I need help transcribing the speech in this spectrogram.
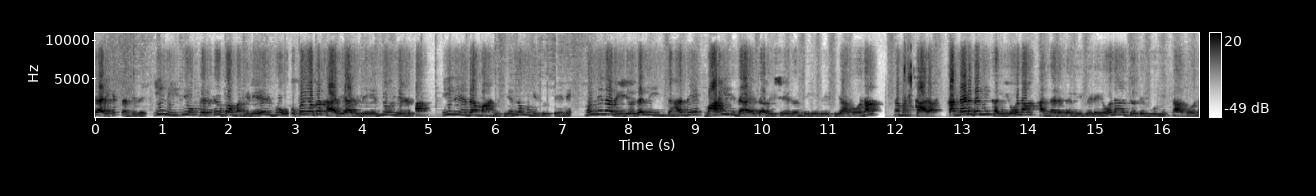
ಜಾರಿಗೆ ತಂದಿದೆ. ಈ ನೀತಿಯು ಪ್ರತಿಯೊಬ್ಬ ಮಹಿಳೆಯರಿಗೂ ಉಪಯೋಗಕಾರಿಯಾಗಿದೆ ಎಂದು ಹೇಳುವ ಈ ದಿನದ ಮಾಹಿತಿಯನ್ನು ಮುಗಿಸುತ್ತೇನೆ. ಮುಂದಿನ ವಿಡಿಯೋದಲ್ಲಿ ಇಂತಹದ್ದೇ ಮಾಹಿತಿದಾಯಕ ವಿಷಯದೊಂದಿಗೆ ಭೇಟಿಯಾಗೋಣ. ನಮಸ್ಕಾರ. ಕನ್ನಡದಲ್ಲಿ ಕಲಿಯೋಣ, ಕನ್ನಡದಲ್ಲಿ ಬೆಳೆಯೋಣ, ಜೊತೆಗೂಡಿ ಸಾಗೋಣ.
